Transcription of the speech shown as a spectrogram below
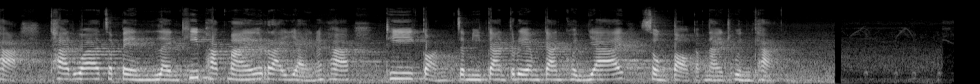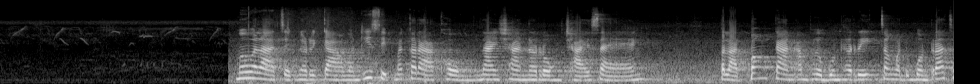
ค่ะ คาดว่าจะเป็นแหล่งที่พักไม้รายใหญ่นะคะ ที่ก่อนจะมีการเตรียมการขนย้ายส่งต่อกับนายทุนค่ะเมื่อเวลา 7นาฬิกาวันที่ 10 มกราคม นายชานรงค์ฉายแสง ปลัดป้องกันอำเภอบุญทริก จังหวัดอุบลราช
